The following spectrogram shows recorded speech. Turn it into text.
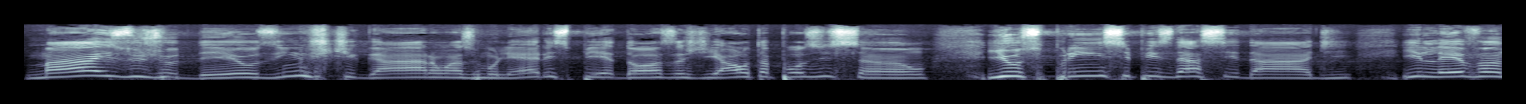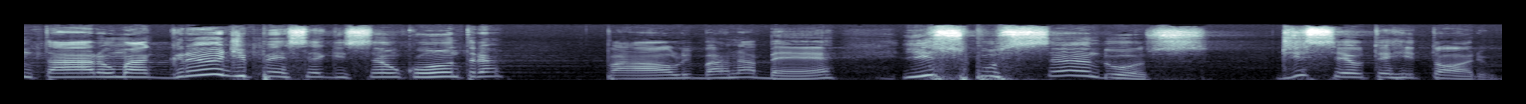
Mas os judeus instigaram as mulheres piedosas de alta posição e os príncipes da cidade e levantaram uma grande perseguição contra Paulo e Barnabé, expulsando-os de seu território.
